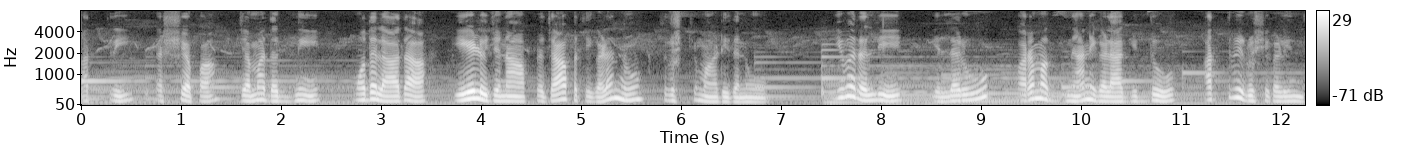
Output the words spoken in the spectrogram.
ಅತ್ರಿ, ಕಶ್ಯಪ, ಜಮದಗ್ನಿ ಮೊದಲಾದ ಏಳು ಜನ ಪ್ರಜಾಪತಿಗಳನ್ನು ಸೃಷ್ಟಿ ಮಾಡಿದನು. ಇವರಲ್ಲಿ ಎಲ್ಲರೂ ಪರಮಜ್ಞಾನಿಗಳಾಗಿದ್ದು ಅತ್ರಿ ಋಷಿಗಳಿಂದ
